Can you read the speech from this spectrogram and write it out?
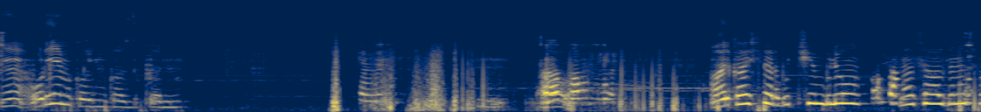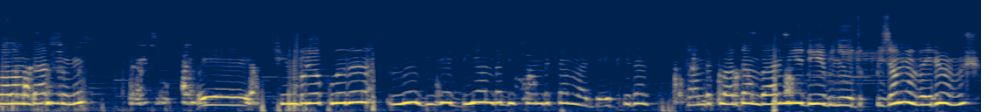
He, oraya mı koydun kazdıklarını? Evet. Hmm. Gerek. Arkadaşlar bu çim bloğu nasıl aldınız falan derseniz eee çim bloklarını bize bir anda bir sandıktan verdi. Eskiden sandıklardan vermiyor diye biliyorduk biz ama veriyormuş.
